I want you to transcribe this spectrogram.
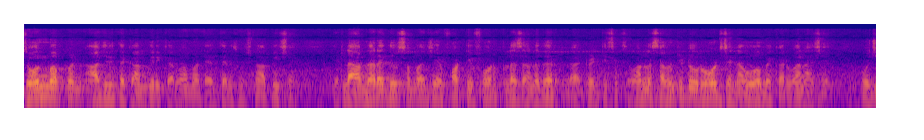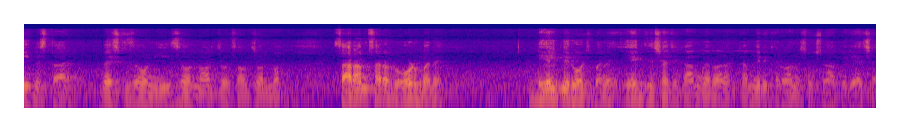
ઝોનમાં પણ આ જ રીતે કામગીરી કરવા માટે અત્યારે સૂચના આપી છે. એટલે આવનારા દિવસોમાં જે forty four plus another twenty six only seventy two road જે નવું અમે કરવાના છે ઓજી વિસ્તાર west zone E zone north zone સાઉથ ઝોનમાં સારામાં સારો રોડ બને ડીએલપી રોડ્સ બને, એ જ દિશાથી કામ કરવા, કામગીરી કરવાની સૂચના આપી રહ્યા છે.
